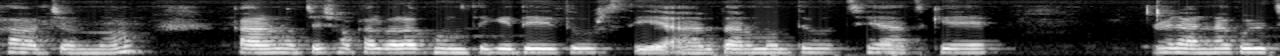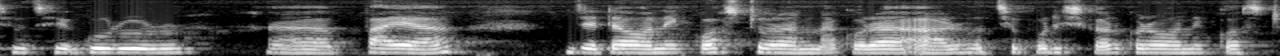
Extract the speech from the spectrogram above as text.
খাওয়ার জন্য। কারণ হচ্ছে সকালবেলা ঘুম থেকে দেরিতে উঠছি আর তার মধ্যে হচ্ছে আজকে রান্না করেছি হচ্ছে গরুর পায়া, যেটা অনেক কষ্ট রান্না করা আর হচ্ছে পরিষ্কার করা অনেক কষ্ট।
